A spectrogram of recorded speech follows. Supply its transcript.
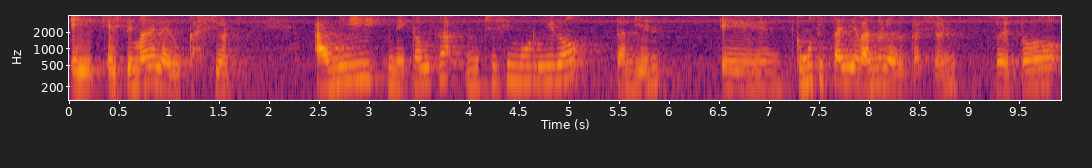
el, tema de la educación. A mí me causa muchísimo ruido también eh, cómo se está llevando la educación, sobre todo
